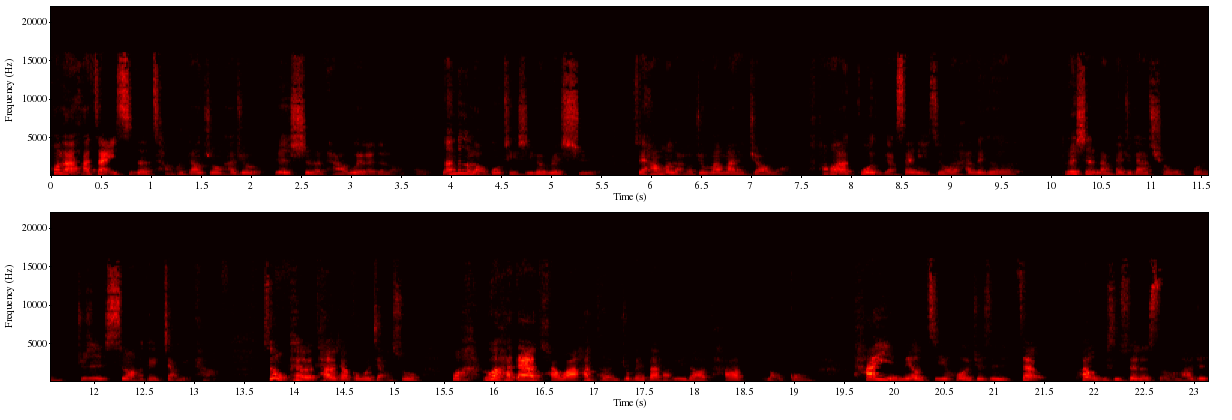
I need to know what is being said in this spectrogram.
后来，她在一次的场合当中，她就认识了她未来的老公。那那个老公其实是一个瑞士人，所以他们两个就慢慢的交往。她后来过两三年之后，她那个瑞士的男朋友就跟她求婚，就是希望她可以嫁给他。所以我朋友就开玩笑跟我讲说：“哇，如果她待在台湾，她可能就没办法遇到她老公，她也没有机会，就是在快五十岁的时候，她就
